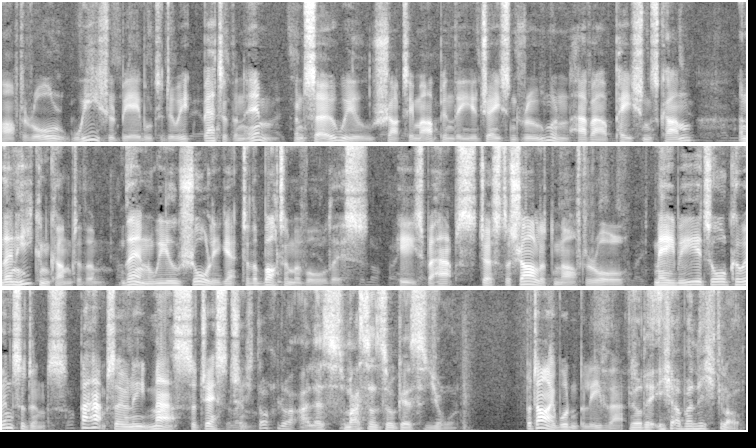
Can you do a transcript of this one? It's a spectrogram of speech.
After all, we should be able to do it better than him. And so we'll shut him up in the adjacent room and have our patients come, and then he can come to them. Then we'll surely get to the bottom of all this. He's perhaps just a charlatan after all. Maybe it's all coincidence, perhaps only mass suggestion. Doch nur alles Massensuggestion. But I wouldn't believe that. Würde ich aber nicht glauben.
